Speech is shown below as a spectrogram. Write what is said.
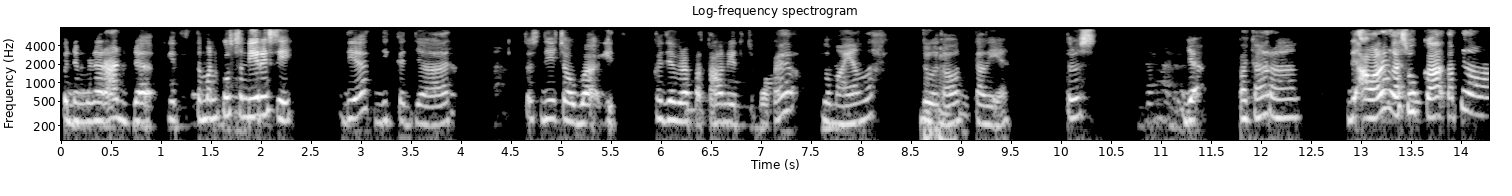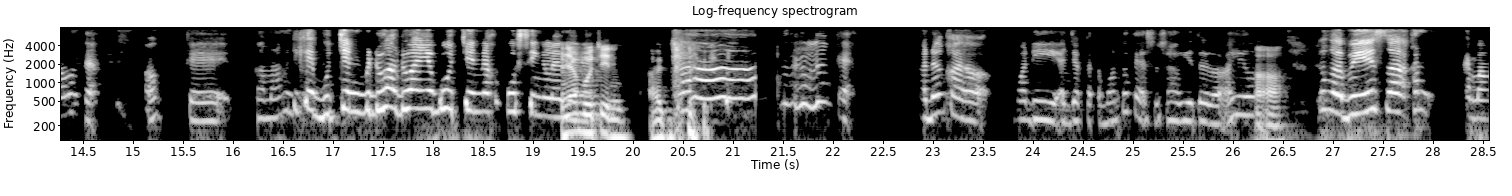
benar-benar ada gitu. Temanku sendiri sih dia dikejar terus dia coba gitu kerja berapa tahun gitu pokoknya lumayan lah dua Mm-mm. tahun kali ya terus ya pacaran. Di awalnya nggak suka tapi lama-lama kayak oke. Lama-lama dia kayak bucin berdua duanya bucin. Aku pusing ngeliatnya. Bucin. Aja. Ah, kayak kadang kayak mau diajak ketemuan tuh kayak susah gitu loh. Ayo. Heeh. lu nggak bisa. Kan emang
